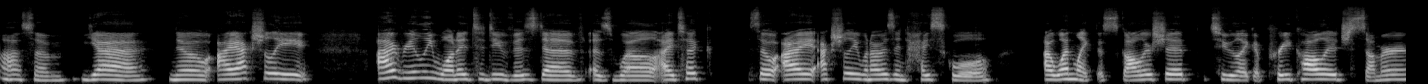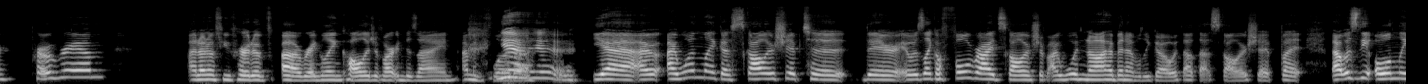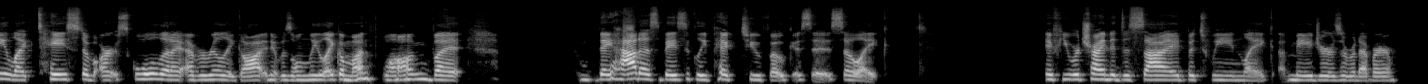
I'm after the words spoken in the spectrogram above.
Awesome. Yeah. No, I actually I really wanted to do Viz Dev as well. I took so I actually when I was in high school, I won like the scholarship to like a pre-college summer program I don't know if you've heard of uh, Ringling College of Art and Design. I'm in Florida. Yeah, yeah. Yeah, I, I won like a scholarship to there. It was like a full ride scholarship. I would not have been able to go without that scholarship, but that was the only like taste of art school that I ever really got. And it was only like a month long, but they had us basically pick two focuses. So, like, if you were trying to decide between like majors or whatever,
